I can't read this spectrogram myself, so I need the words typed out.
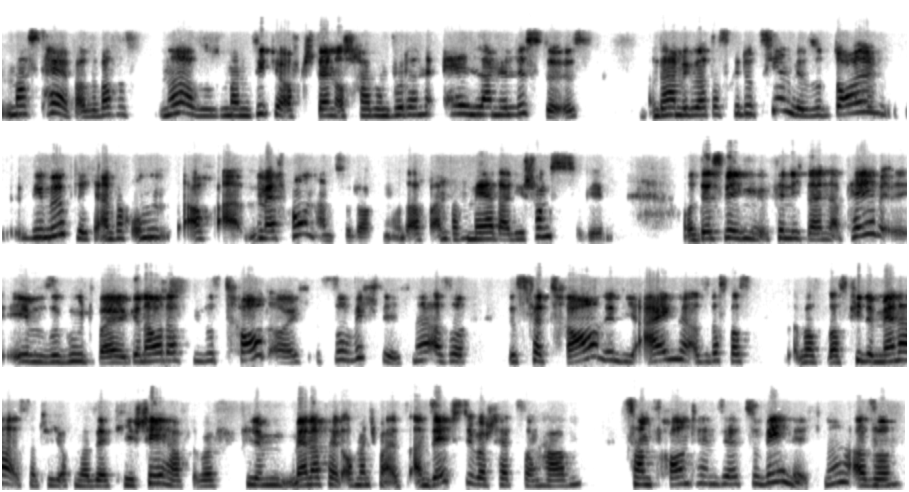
Must-Have? Also was ist, ne, also man sieht ja oft Stellenausschreibungen, wo da eine ellenlange Liste ist. Und da haben wir gesagt, das reduzieren wir so doll wie möglich, einfach um auch mehr Frauen anzulocken und auch einfach mhm. mehr da die Chance zu geben. Und deswegen finde ich deinen Appell eben so gut, weil genau das, dieses traut euch, ist so wichtig. Ne? Also das Vertrauen in die eigene, also das, was, was, was viele Männer, ist natürlich auch immer sehr klischeehaft, aber viele Männer vielleicht auch manchmal als, an Selbstüberschätzung haben, das haben Frauen tendenziell zu wenig. Ne? Also mhm.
